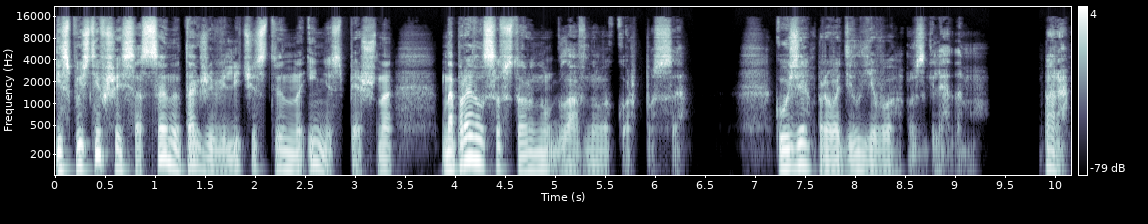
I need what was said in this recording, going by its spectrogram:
и, спустившись со сцены, также величественно и неспешно направился в сторону главного корпуса. Кузя проводил его взглядом. Пора.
